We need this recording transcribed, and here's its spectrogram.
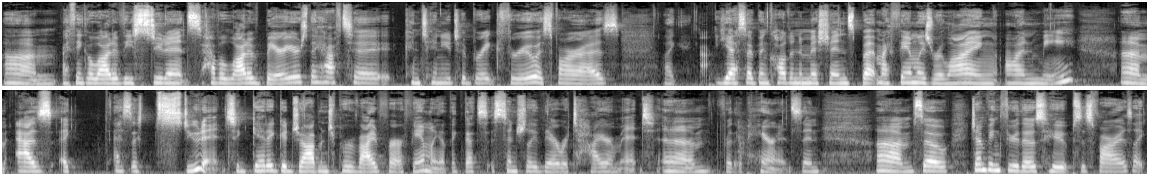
um, I think a lot of these students have a lot of barriers they have to continue to break through as far as like yes i've been called into missions but my family's relying on me um, as a as a student to get a good job and to provide for our family. Like that's essentially their retirement um, for their parents. And um, so jumping through those hoops as far as like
